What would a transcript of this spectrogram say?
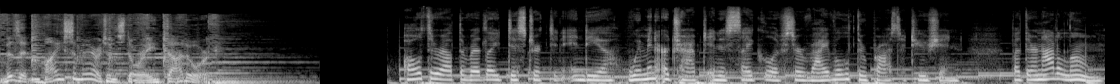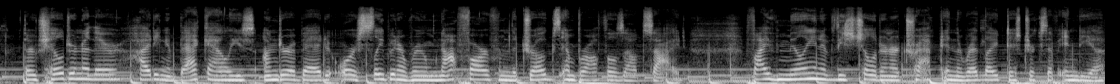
visit mysamaritanstory.org. All throughout the red light district in India, women are trapped in a cycle of survival through prostitution. But they're not alone. Their children are there, hiding in back alleys, under a bed, or asleep in a room not far from the drugs and brothels outside. Five million of these children are trapped in the red light districts of India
